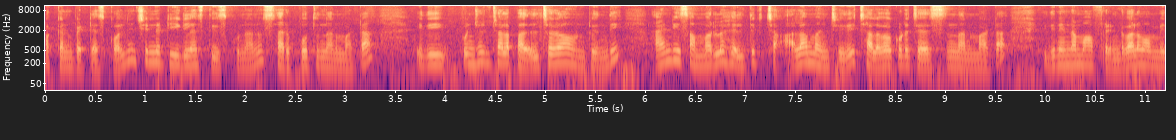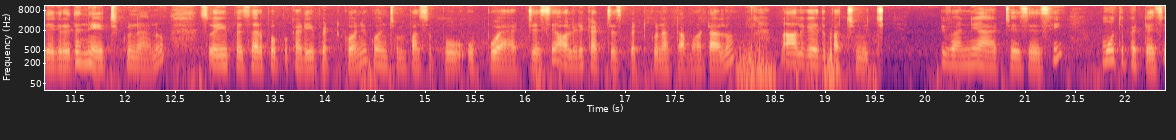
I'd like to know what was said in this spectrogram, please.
పక్కన పెట్టేసుకోవాలి. నేను చిన్న టీ గ్లాస్ తీసుకున్నాను. సరిపోతుందనమాట ఇది కొంచెం చాలా పల్చగా ఉంటుంది. అండ్ ఈ సమ్మర్లో హెల్త్కి చాలా మంచిది. చలవ కూడా చేస్తుంది అనమాట ఇది నిన్న మా ఫ్రెండ్ వాళ్ళ మమ్మీ దగ్గర అయితే నేర్చుకున్నాను. సో ఈ పెసరపప్పు కడిగి పెట్టుకొని కొంచెం పసుపు ఉప్పు యాడ్ చేసి ఆల్రెడీ కట్ చేసి పెట్టుకున్న టమాటాలు నాలుగైదు పచ్చిమిర్చి ఇవన్నీ యాడ్ చేసేసి మూత పెట్టేసి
